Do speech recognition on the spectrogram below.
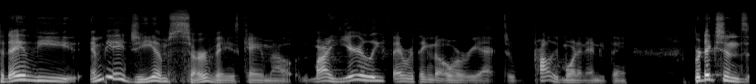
today the NBA GM surveys came out. My yearly favorite thing to overreact to, probably more than anything. Predictions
